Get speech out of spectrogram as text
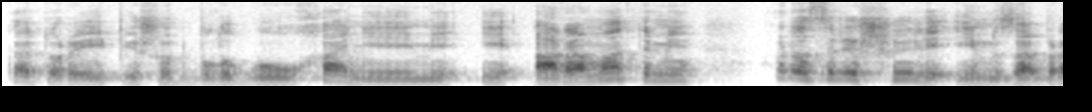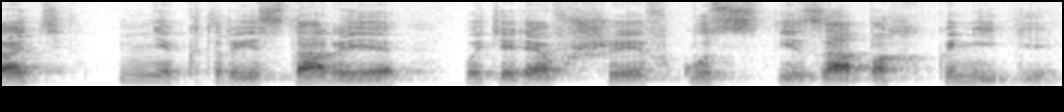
которые пишут благоуханиями и ароматами, разрешили им забрать некоторые старые, потерявшие вкус и запах книги.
